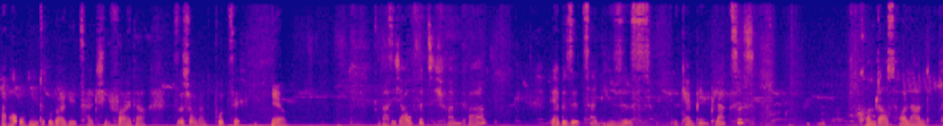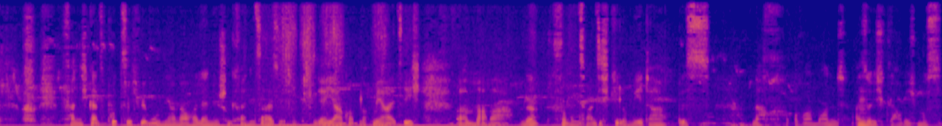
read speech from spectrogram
aber oben drüber geht's halt schief weiter. Das ist schon ganz putzig. Ja. Was ich auch witzig fand, war, der Besitzer dieses Campingplatzes kommt aus Holland. Fand ich ganz putzig. Wir wohnen ja an der holländischen Grenze, also der Jakob noch mehr als ich. Ähm, aber ne, 25 Kilometer bis nach Roermond. Also ich glaube, ich muss.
